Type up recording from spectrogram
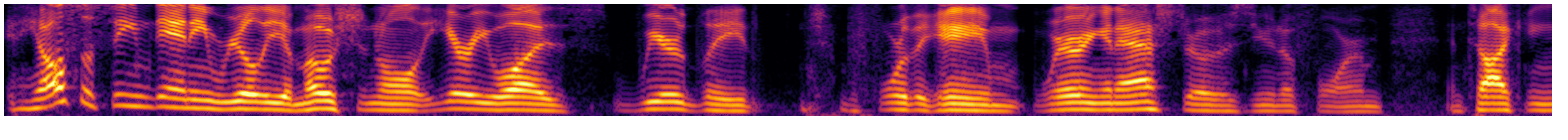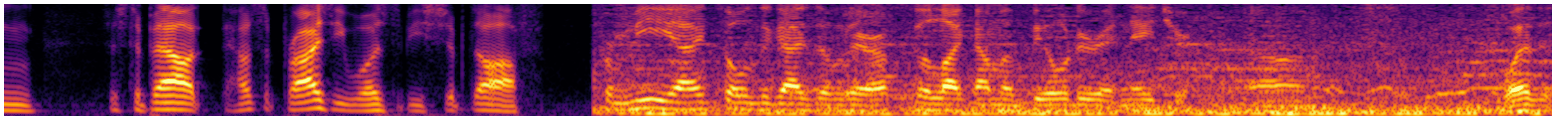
and he also seemed Danny really emotional. Here he was weirdly before the game wearing an Astros uniform and talking just about how surprised he was to be shipped off. For me, I told the guys over there, I feel like I'm a builder at nature. Um, whether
